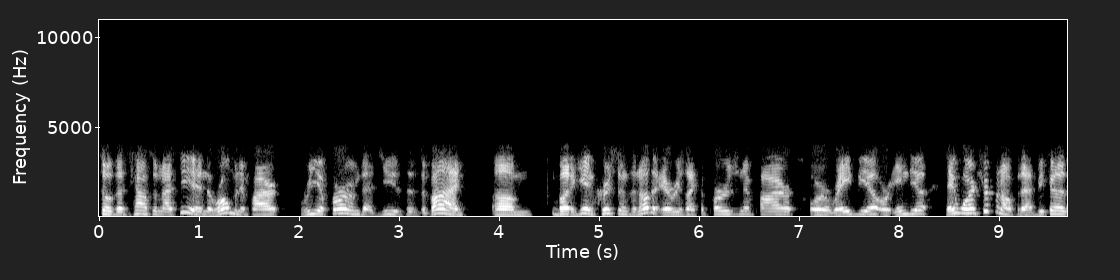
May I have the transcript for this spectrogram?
So the Council of Nicaea in the Roman Empire reaffirmed that Jesus is divine, um, but again, Christians in other areas like the Persian Empire or Arabia or India, they weren't tripping off of that because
